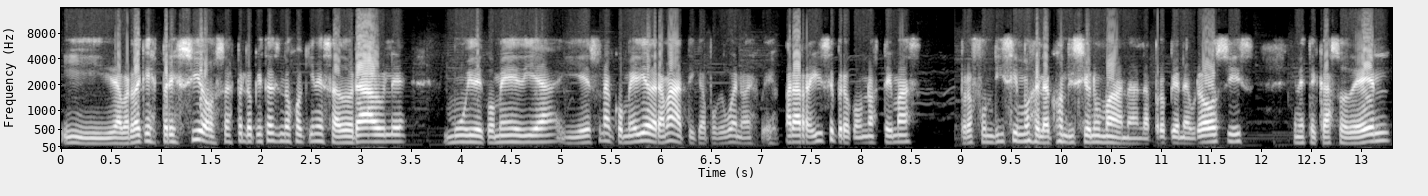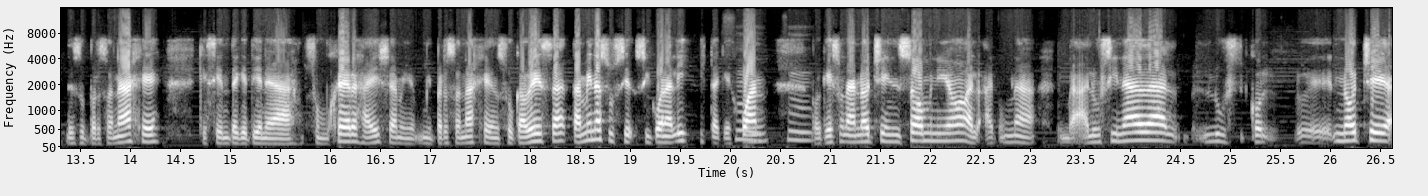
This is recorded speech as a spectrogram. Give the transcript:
Y la verdad que es preciosa, lo que está haciendo Joaquín es adorable, muy de comedia, y es una comedia dramática, porque bueno, es para reírse, pero con unos temas profundísimos de la condición humana, la propia neurosis, en este caso de él, de su personaje, que siente que tiene a su mujer, a ella, mi, mi personaje en su cabeza, también a su psicoanalista, que es Juan, mm, mm. porque es una noche insomnio, una alucinada luz, con, eh, noche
